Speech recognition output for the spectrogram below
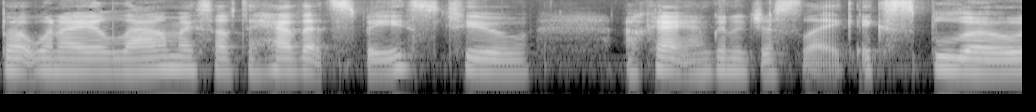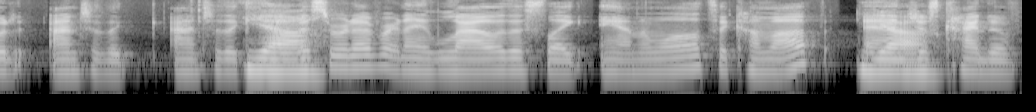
but when I allow myself to have that space to, okay, I'm gonna just like explode onto the onto the Yeah. canvas or whatever, and I allow this like animal to come up and Yeah. just kind of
